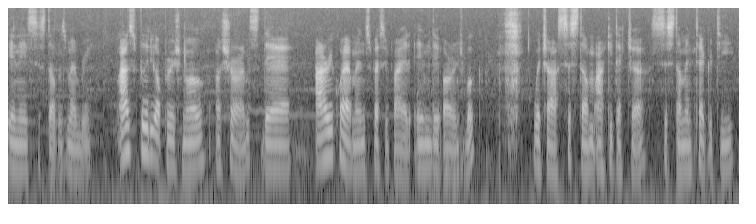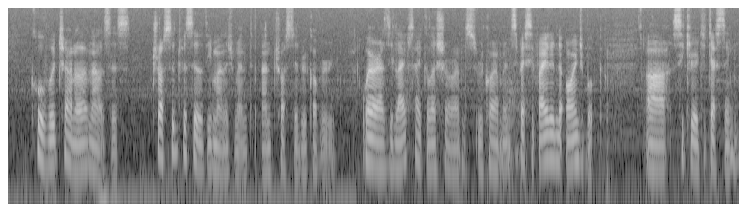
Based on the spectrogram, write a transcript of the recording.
in a system's memory. As per the operational assurance, there are requirements specified in the Orange Book, which are system architecture, system integrity, covert channel analysis, trusted facility management, and trusted recovery. Whereas the lifecycle assurance requirements specified in the Orange Book are security testing,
